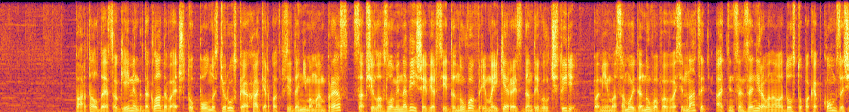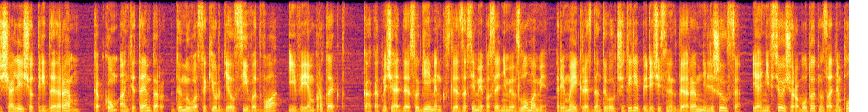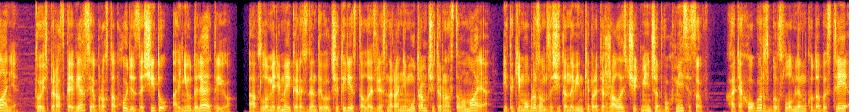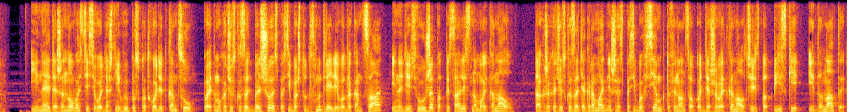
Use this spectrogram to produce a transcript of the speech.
Портал DSO Gaming докладывает, что полностью русская хакер под псевдонимом Empress сообщила о взломе новейшей версии Denuvo в ремейке Resident Evil 4. Помимо самой Denuvo V18, от несанкционированного доступа Capcom защищали еще 3 DRM – Capcom Anti-Temper, Denuvo Secure DLC V2 и VM Protect. Как отмечает DSO Gaming, вслед за всеми последними взломами, ремейк Resident Evil 4 перечисленных DRM не лишился, и они все еще работают на заднем плане. То есть пиратская версия просто обходит защиту, а не удаляет ее. О взломе ремейка Resident Evil 4 стало известно ранним утром 14 мая, и таким образом защита новинки продержалась чуть меньше двух месяцев, хотя Хогвартс был сломлен куда быстрее. И на этой же новости сегодняшний выпуск подходит к концу, поэтому хочу сказать большое спасибо, что досмотрели его до конца, и надеюсь вы уже подписались на мой канал. Также хочу сказать огромнейшее спасибо всем, кто финансово поддерживает канал через подписки и донаты.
